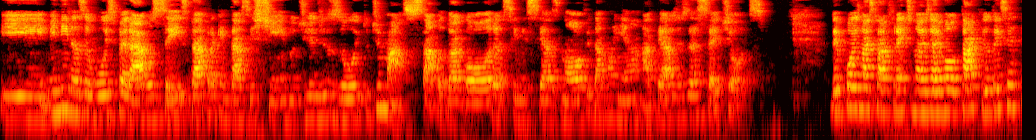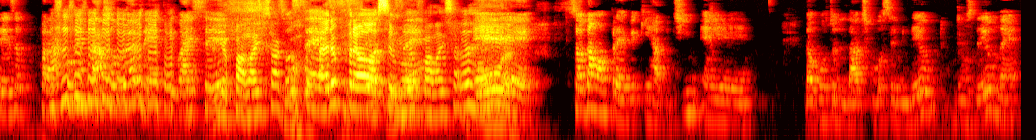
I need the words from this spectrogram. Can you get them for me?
E meninas, eu vou esperar vocês, tá? Para quem tá assistindo, dia 18 de março, sábado agora, se inicia às 9 da manhã até às 17 horas. Depois, mais pra frente, nós vamos voltar aqui, eu tenho certeza, para comentar sobre o evento, que vai Eu ser ia falar isso agora. sucesso. Para o se próximo. Eu ia falar isso agora. É, só dar uma prévia aqui rapidinho, é, da oportunidade que você me deu, nos deu, né?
